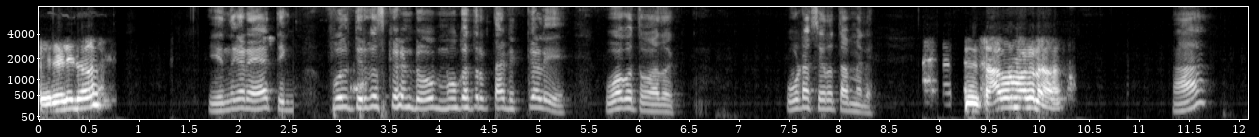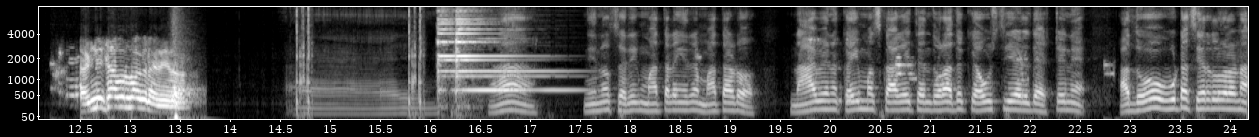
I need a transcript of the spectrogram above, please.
ಏನ್ ಹೇಳಿದ್ದು? ಹಿಂದ್ಗಡೆ ತಿಗ್ ಫುಲ್ ತಿರ್ಗಿಸ್ಕೊಂಡು ಮೂಗತ್ರ ತಾಂಡ್ ಇಟ್ಕೊಳ್ಳಿ ಹೋಗುತ್ತೋ ಅದು. ಊಟ ಸೇರುತ್ತೆ ಆಮೇಲೆ. ನೀನ್ ಸಾಬರ್ ಮಗನ? ಹಾ ಸಾಬರ್ ಮಗನ ನೀನು? ಹಾ ನೀನು ಸರಿಗ್ ಮಾತಾಡಂಗಿದ್ರೆ ಮಾತಾಡು. ನಾವೇನು ಕೈ ಮಸ್ಕ್ ಆಗೈತೆ ಅಂದ್ವಲ್ಲ ಅದಕ್ಕೆ ಔಷಧಿ ಹೇಳಿದೆ ಅಷ್ಟೇನೆ. ಅದು ಊಟ ಸೇರಲ್ವಲ್ಲಣ್ಣ?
